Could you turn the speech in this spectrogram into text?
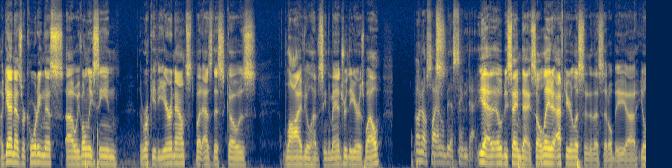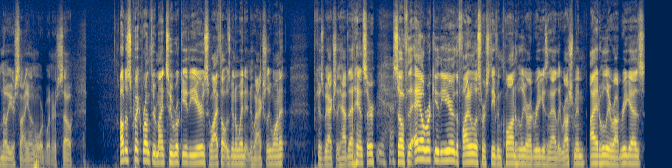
Again, as recording this, uh, we've only seen the Rookie of the Year announced, but as this goes live, you'll have seen the Manager of the Year as well. Oh no, Cy Young will be the same day. Yeah, it'll be same day. So later, after you're listening to this, it'll be uh, you'll know your Cy Young Award winner. So I'll just quick run through my two Rookie of the Years, who I thought was going to win it and who actually won it. because we actually have that answer. Yeah. So for the AL Rookie of the Year, the finalists were Steven Kwan, Julio Rodriguez, and Adley Rutschman. I had Julio Rodriguez.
